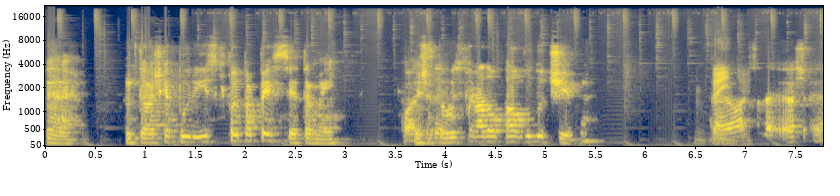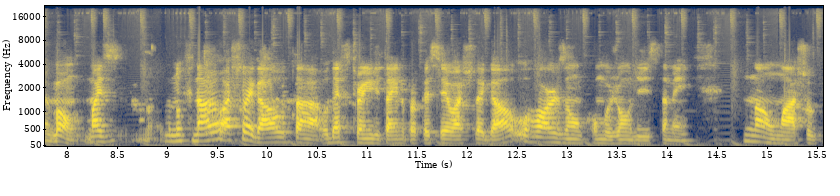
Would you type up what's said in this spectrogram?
É. Então acho que é por isso que foi pra PC também. Eu Pode já ser. tava esperando algo do tipo. Entendi. É, eu acho, eu acho- é, bom, mas no- final eu acho legal, tá? O Death Strand tá indo pra PC, eu acho legal. O Horizon, como o João disse também, não acho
